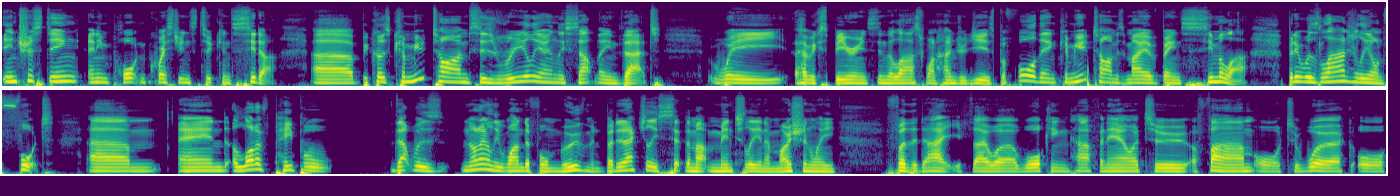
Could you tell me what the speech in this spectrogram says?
interesting and important questions to consider uh, because commute times is really only something that we have experienced in the last 100 years. Before then, commute times may have been similar, but it was largely on foot. Um, and a lot of people, that was not only wonderful movement, but it actually set them up mentally and emotionally for the day if they were walking half an hour to a farm or to work or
